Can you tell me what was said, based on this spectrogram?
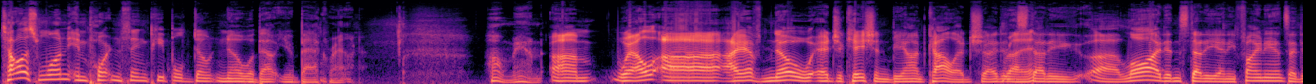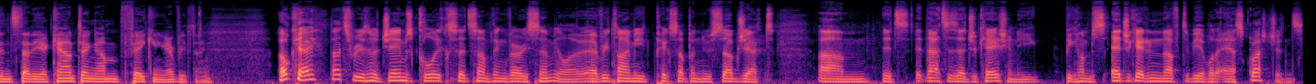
tell us one important thing people don't know about your background. Oh man. Um, well, uh, I have no education beyond college. I didn't right. study uh, law. I didn't study any finance. I didn't study accounting. I'm faking everything. Okay, that's reasonable. James Gleick said something very similar. Every time he picks up a new subject, um, it's that's his education. He becomes educated enough to be able to ask questions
